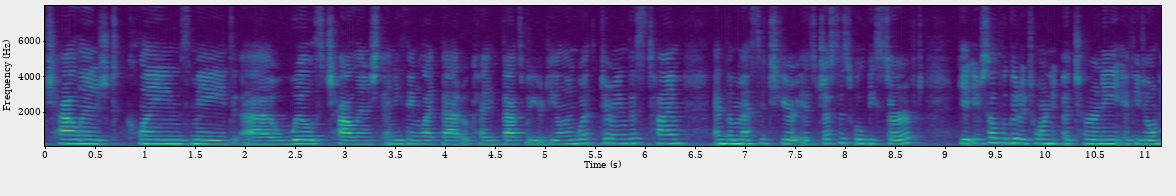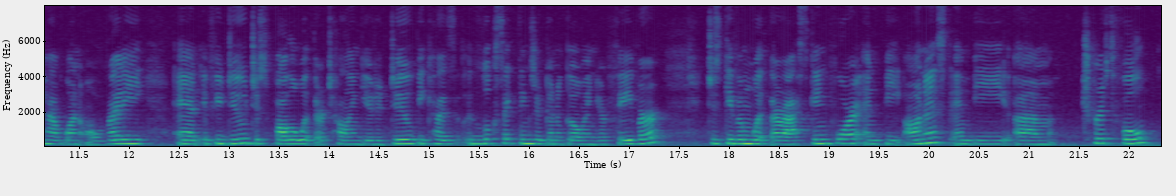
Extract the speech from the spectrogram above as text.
challenged, claims made, uh, wills challenged, anything like that. Okay, that's what you're dealing with during this time. And the message here is justice will be served. Get yourself a good attorney if you don't have one already. And if you do, just follow what they're telling you to do because it looks like things are going to go in your favor. Just give them what they're asking for and be honest and be um, truthful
